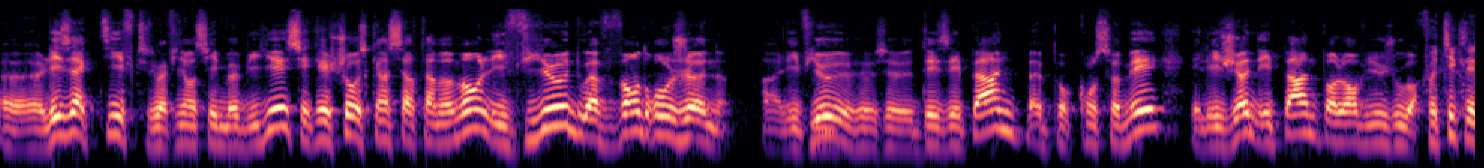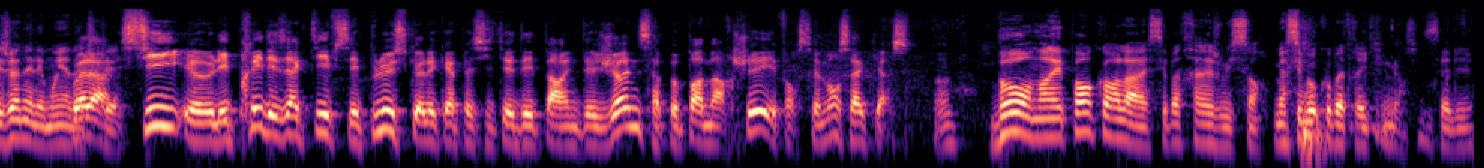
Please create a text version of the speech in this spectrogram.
Euh, les actifs, que ce soit financiers immobiliers, c'est quelque chose qu'à un certain moment, les vieux doivent vendre aux jeunes. Les vieux euh, désépargnent pour consommer et les jeunes épargnent pour leurs vieux jours. Faut-il que les jeunes aient les moyens d'acheter Voilà. Si les prix des actifs, c'est plus que les capacités d'épargne des jeunes, ça ne peut pas marcher et forcément ça casse. Hein. Bon, on n'en est pas encore là, c'est pas très réjouissant. Merci beaucoup Patrick. Merci. Salut.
